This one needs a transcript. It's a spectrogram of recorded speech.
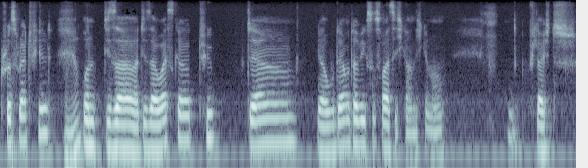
Chris Redfield. Mhm. Und dieser, dieser Wesker-Typ, der Ja, wo der unterwegs ist, weiß ich gar nicht genau. Vielleicht.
